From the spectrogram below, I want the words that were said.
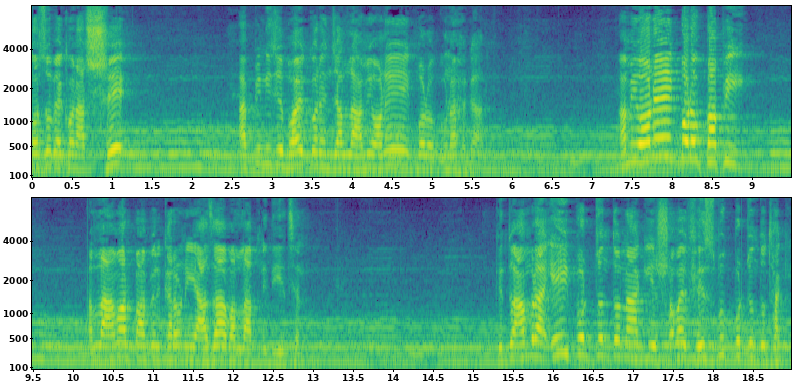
গজব এখন আসছে আপনি নিজে ভয় করেন যে আল্লাহ, আমি অনেক বড় গুনাহগার। আমি অনেক বড় পাপী। আল্লাহ, আমার পাপের কারণে আজাব আল্লাহ আপনি দিয়েছেন। কিন্তু আমরা এই পর্যন্ত না গিয়ে সবাই ফেসবুক পর্যন্ত থাকি।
